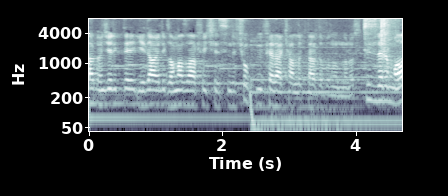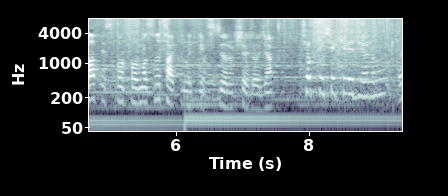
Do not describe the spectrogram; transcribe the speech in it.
Merhabalar. Öncelikle 7 aylık zaman zarfı içerisinde çok büyük fedakarlıklarda bulundunuz. Sizlere Malatya Spor formasını takdim etmek istiyorum şöyle hocam. Çok teşekkür ediyorum. Ee,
